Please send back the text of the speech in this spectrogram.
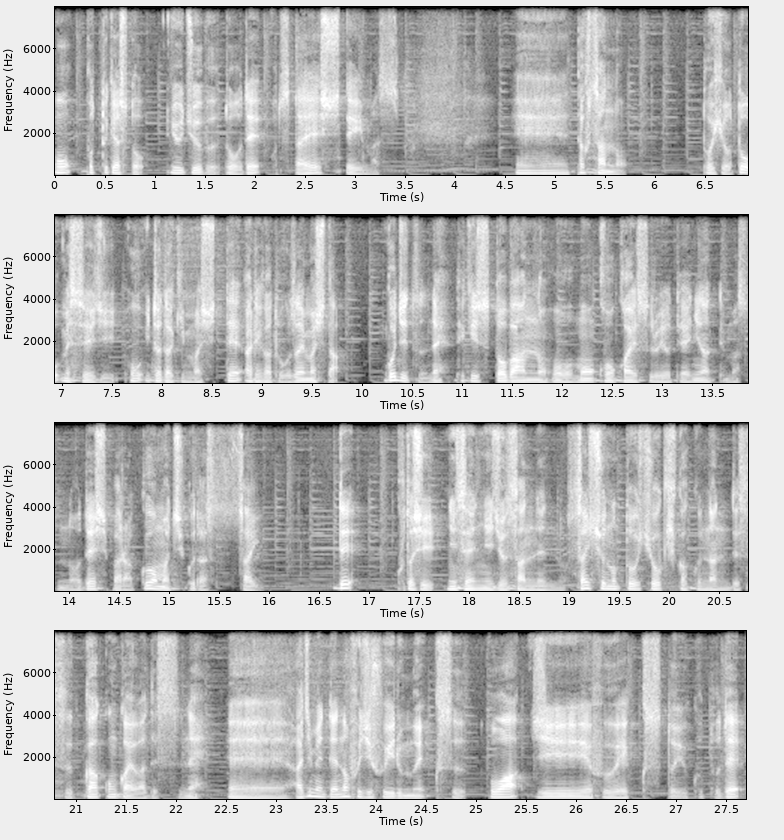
を、ポッドキャスト、YouTube 等でお伝えしています。えー、たくさんの投票とメッセージをいただきましてありがとうございました。後日ね、テキスト版の方も公開する予定になってますので、しばらくお待ちください。で、今年2023年の最初の投票企画なんですが、今回はですね、えー、初めての富士フイルム X は GFX ということで、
